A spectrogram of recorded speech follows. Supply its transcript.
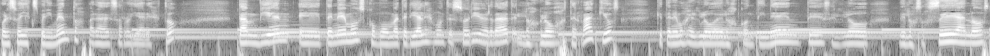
por eso hay experimentos para desarrollar esto. También eh, tenemos como materiales Montessori, ¿verdad? Los globos terráqueos, que tenemos el globo de los continentes, el globo de los océanos.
